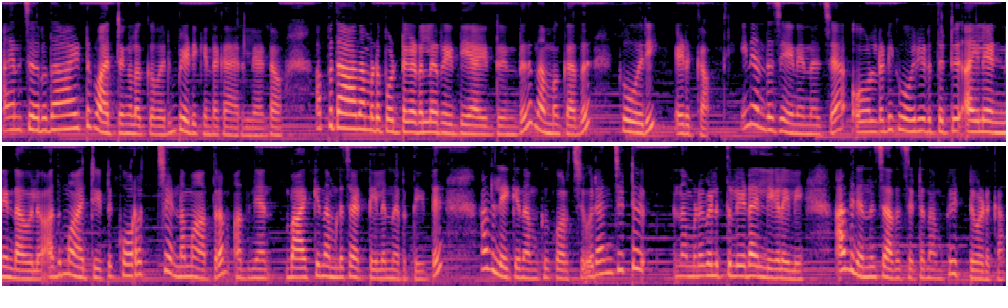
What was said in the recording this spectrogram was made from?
അങ്ങനെ ചെറുതായിട്ട് മാറ്റങ്ങളൊക്കെ വരും. പേടിക്കേണ്ട കാര്യമില്ല കേട്ടോ. അപ്പോൾ ഇതാ നമ്മുടെ പൊട്ടുകടല റെഡി ആയിട്ടുണ്ട്. നമുക്കത് കോരി എടുക്കാം. ഇനി എന്താ ചെയ്യണമെന്ന് വെച്ചാൽ ഓൾറെഡി കോരി എടുത്തിട്ട് അതിൽ എണ്ണ ഉണ്ടാവുമല്ലോ അത് മാറ്റിയിട്ട് കുറച്ച് എണ്ണ മാത്രം അത് ഞാൻ ബാക്കി നമ്മുടെ ചട്ടിയിൽ നിർത്തിയിട്ട് അതിലേക്ക് നമുക്ക് കുറച്ച് ഒരു അഞ്ചെട്ട് നമ്മുടെ വെളുത്തുള്ളിയുടെ അല്ലികളില്ലേ അതിനൊന്ന് ചതച്ചിട്ട് നമുക്ക് ഇട്ട് കൊടുക്കാം.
